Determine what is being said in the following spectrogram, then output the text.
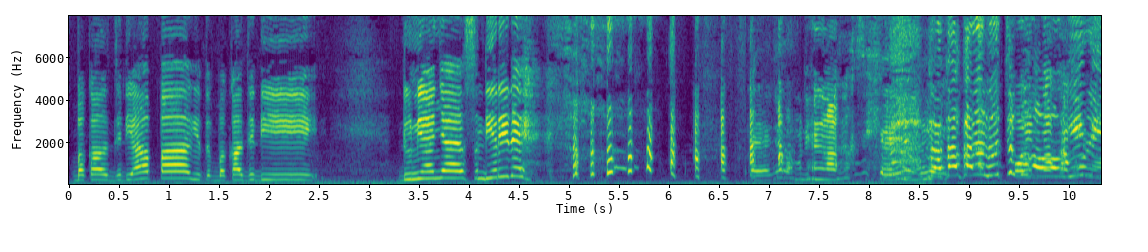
bakal jadi apa gitu bakal jadi dunianya sendiri deh. Kayaknya dia ngakak sih? kayaknya nggak tahu karena lucu gue ngomong gini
